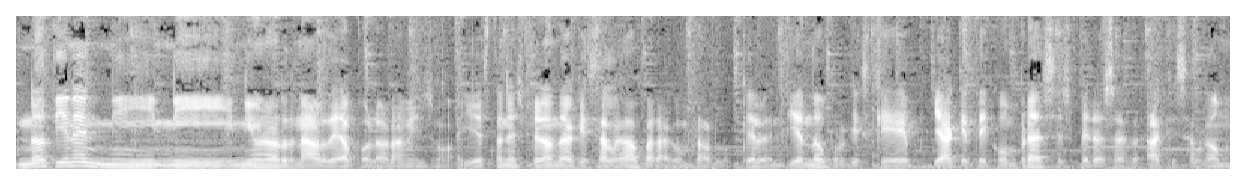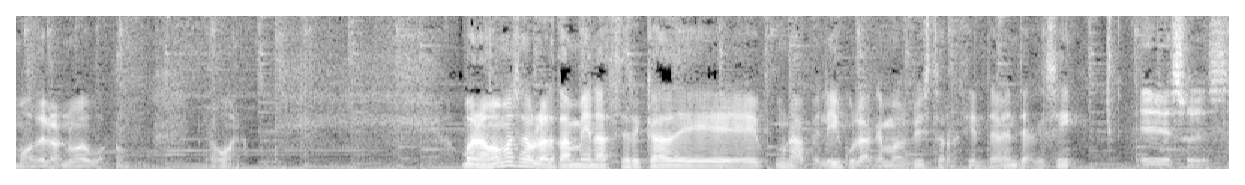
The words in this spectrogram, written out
no tienen ni, ni, ni, un ordenador de Apple ahora mismo y están esperando a que salga para comprarlo. Que lo entiendo porque es que ya que te compras esperas a, que salga un modelo nuevo, ¿no? Pero bueno. Bueno, vamos a hablar también acerca de una película que hemos visto recientemente, ¿a que sí? Eso es,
